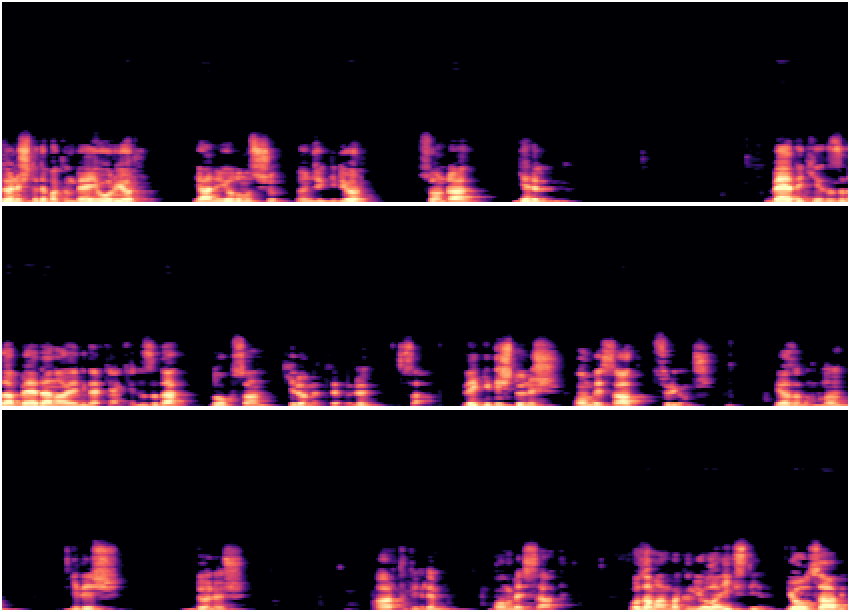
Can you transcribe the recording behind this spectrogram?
Dönüşte de bakın B'ye uğruyor. Yani yolumuz şu. Önce gidiyor. Sonra geri dönüyor. B'deki hızı da B'den A'ya giderkenki hızı da 90 km bölü saat. Ve gidiş dönüş 15 saat sürüyormuş. Yazalım bunu. Gidiş dönüş artı diyelim 15 saat. O zaman bakın yola x diyelim. Yol sabit.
